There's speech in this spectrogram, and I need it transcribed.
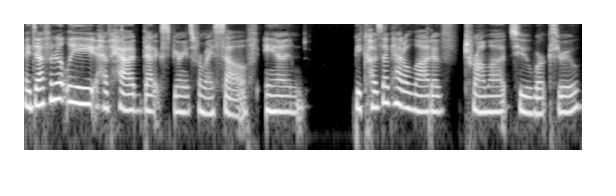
I definitely have had that experience for myself. And because I've had a lot of trauma to work through,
